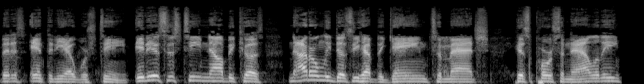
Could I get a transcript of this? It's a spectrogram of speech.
that it's Anthony Edwards' team. It is his team now because not only does he have the game to match his personality,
